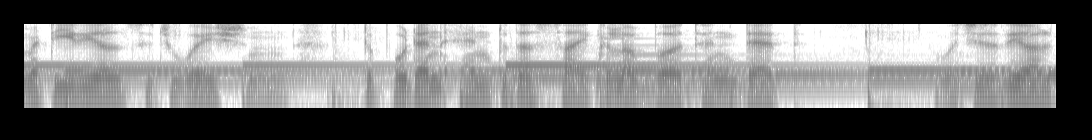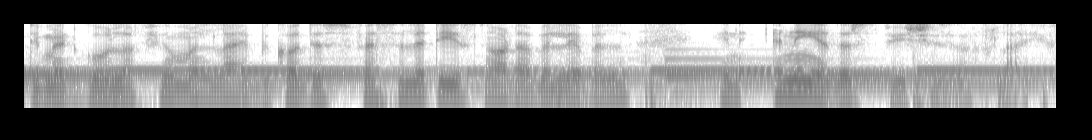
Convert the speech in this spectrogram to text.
material situation, to put an end to the cycle of birth and death, which is the ultimate goal of human life because this facility is not available in any other species of life.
